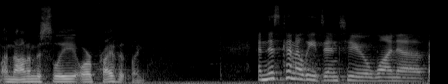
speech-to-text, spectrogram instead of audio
anonymously or privately. And this kind of leads into one of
